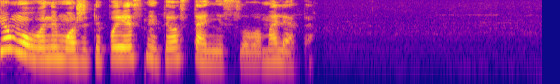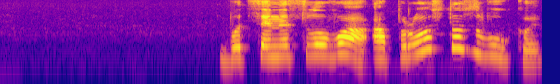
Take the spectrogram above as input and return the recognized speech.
Чому ви не можете пояснити останнє слово малята? Бо це не слова, а просто звуки,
